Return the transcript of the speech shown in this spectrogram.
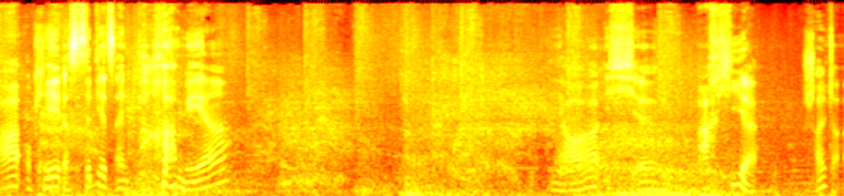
Ja, okay, das sind jetzt ein paar mehr. Ja, ich, äh... Ach, hier. Schalter.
